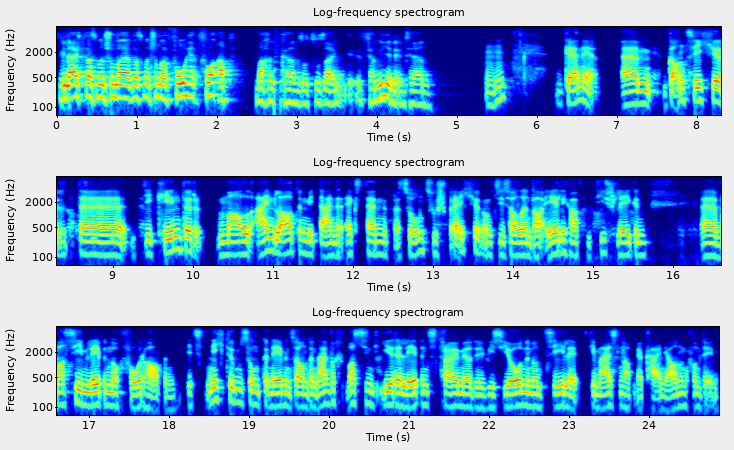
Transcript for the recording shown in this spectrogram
vielleicht, was man schon mal, was man schon mal vorher, vorab machen kann, sozusagen, familienintern. Mhm. Gerne. Ähm, ganz sicher de, die Kinder mal einladen, mit einer externen Person zu sprechen und sie sollen da ehrlich auf den Tisch legen, äh, was sie im Leben noch vorhaben. Jetzt nicht ums Unternehmen, sondern einfach, was sind ihre Lebensträume oder Visionen und Ziele. Die meisten haben ja keine Ahnung von dem.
